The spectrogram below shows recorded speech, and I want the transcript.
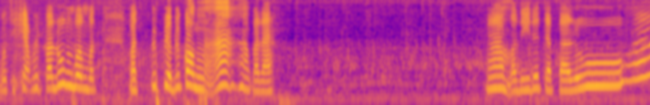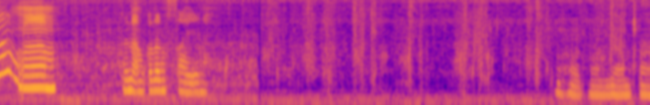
ว่าสิแคบให้ปลาลุงเบิ่งบัดบัดไปเปรียบด้วยกล่องหนาฮะก็ได้งามอดีได้จับปลาลุงงามงามนี่น้ำกำลังใส่นะ มา หอดบอลยามปลา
